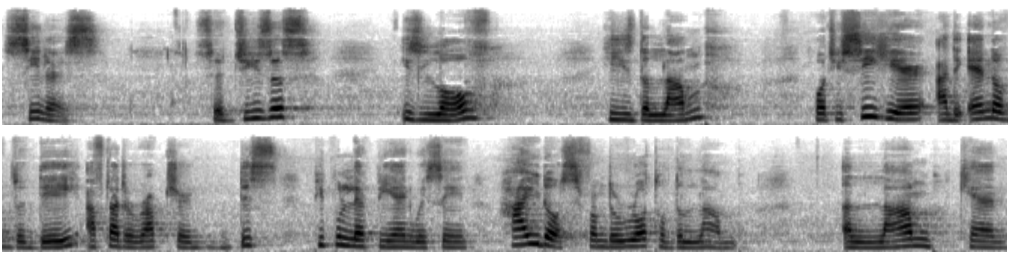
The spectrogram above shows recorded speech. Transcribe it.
sinners. So Jesus is love, he is the lamb. But you see here at the end of the day, after the rapture, this people left behind were saying, Hide us from the wrath of the lamb. A lamb can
